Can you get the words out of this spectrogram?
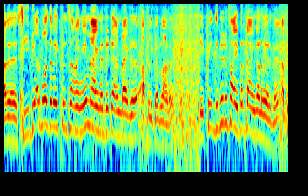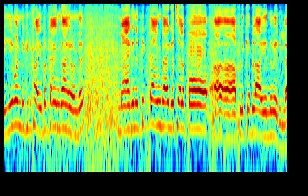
അത് സി ബി ആർ പോലത്തെ വെഹിക്കിൾസ് ആണെങ്കിൽ മാഗ്നറ്റിക് ടാങ്ക് ബാഗ് അപ്ലിക്കബിൾ ആണ്. ഇപ്പോൾ ഇതിനൊരു ഫൈബർ ടാങ്കാണ് വരുന്നത്. അപ്പോൾ ഈ വണ്ടിക്ക് ഒരു ഫൈബർ ടാങ്ക് ആയതുകൊണ്ട് മാഗ്നറ്റിക് ടാങ്ക് ബാഗ് ചിലപ്പോൾ അപ്ലിക്കബിൾ ആയെന്ന് വരില്ല.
